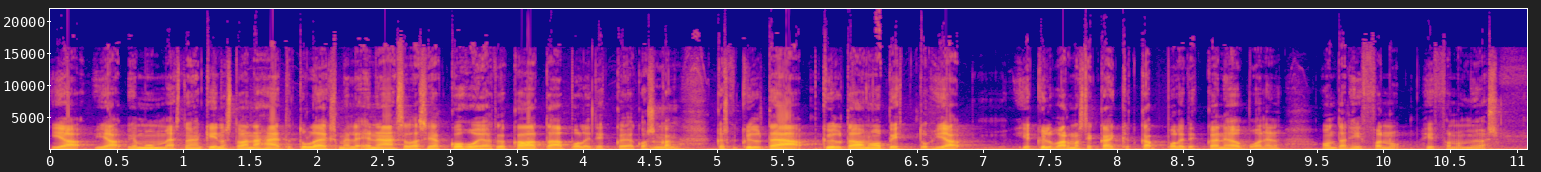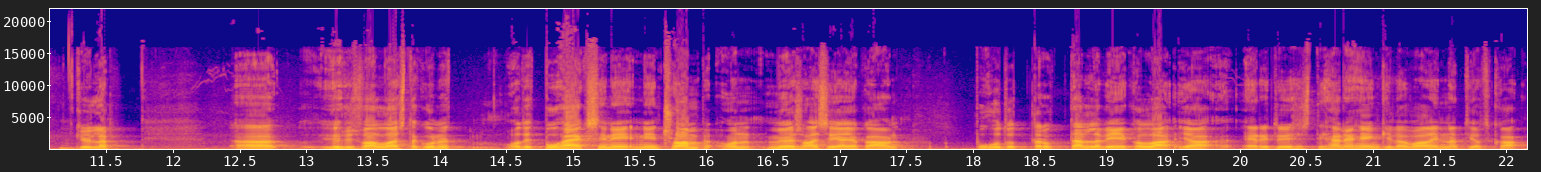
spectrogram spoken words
Ja, ja, ja mun mielestä on ihan kiinnostavaa nähdä, että tuleeko meille enää sellaisia kohuja, jotka kaataa poliitikkoja, koska, mm. koska kyllä, tämä, kyllä tämä on opittu ja, ja kyllä varmasti kaikki, jotka poliitikkoja neuvoo, niin on tämän hiffannut, hiffannut myös. Mm. Kyllä. Yhdysvalloista, kun nyt otit puheeksi, niin, niin Trump on myös asia, joka on puhututtanut tällä viikolla ja erityisesti hänen henkilövalinnat, jotka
